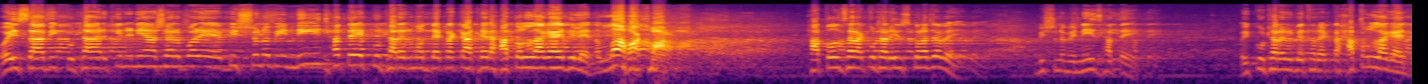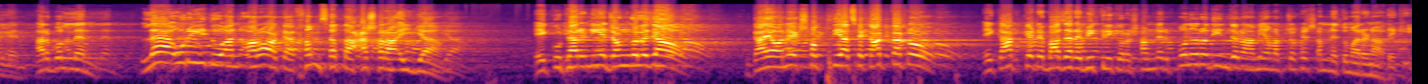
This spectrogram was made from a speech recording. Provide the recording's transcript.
ওই সাহাবি কুঠার কিনে নিয়ে আসার পরে বিশ্বনবী নিজ হাতে কুঠারের মধ্যে একটা কাঠের হাতল লাগাই দিলেন। আল্লাহ আকবার! হাতল ছাড়া কুঠার ইউজ করা যাবে? বিশ্বনবী নিজ হাতে ওই কুঠারের ভেতরে একটা হাতল লাগাই দিলেন আর বললেন, লা উরিদু আন আরাকা খামসাতা আশারা আইয়াম। এই কুঠার নিয়ে জঙ্গলে যাও। গায়ে অনেক শক্তি আছে কাঠ কাটো। এই কাঠ কেটে বাজারে বিক্রি করো, সামনের পনেরো দিন যেন আমি আমার চোখের সামনে তোমার না দেখি।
